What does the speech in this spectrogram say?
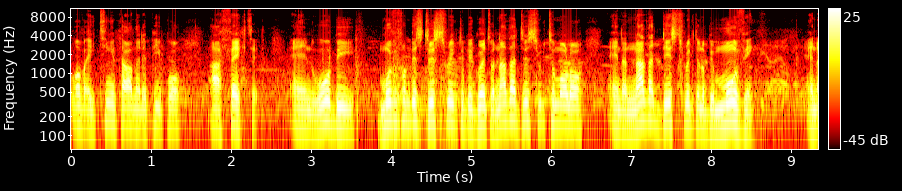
Over 18,000 people are affected. And we'll be moving from this district to be going to another district tomorrow and another district and we'll be moving. And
